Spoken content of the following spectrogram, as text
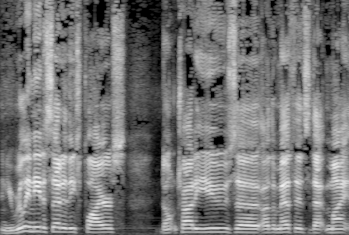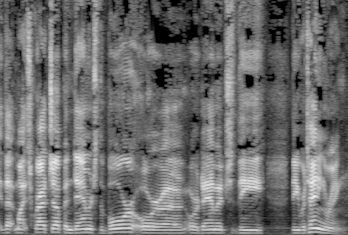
And you really need a set of these pliers. Don't try to use uh, other methods that might that might scratch up and damage the bore or uh, or damage the the retaining ring.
